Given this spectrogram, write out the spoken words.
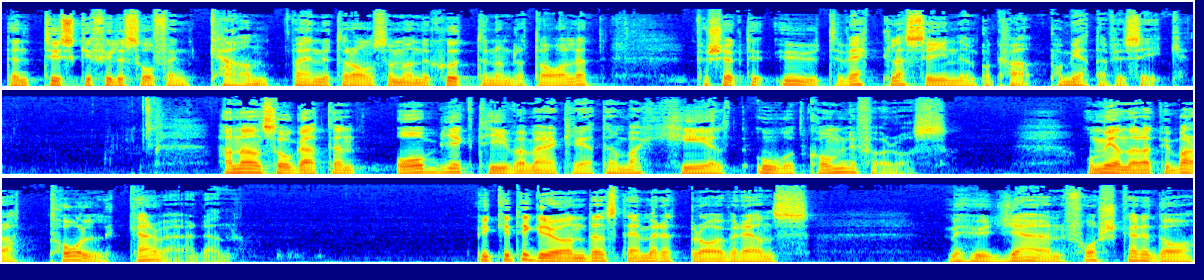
Den tyske filosofen Kant var en av de som under 1700-talet försökte utveckla synen på, på metafysik. Han ansåg att den objektiva verkligheten var helt oåtkomlig för oss och menade att vi bara tolkar världen. Vilket i grunden stämmer rätt bra överens med hur hjärnforskare idag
